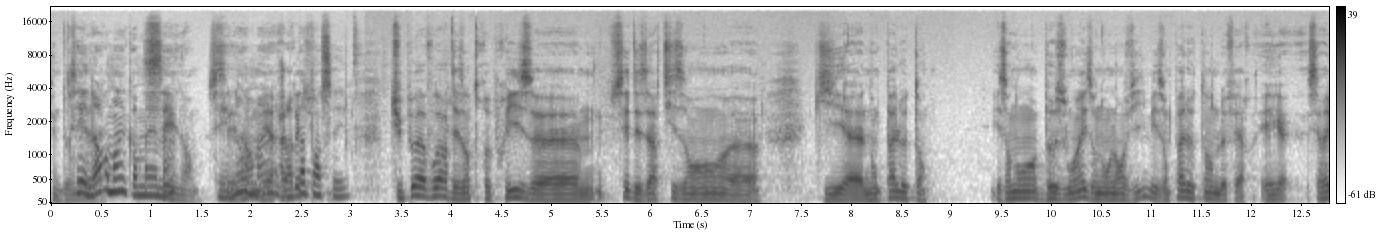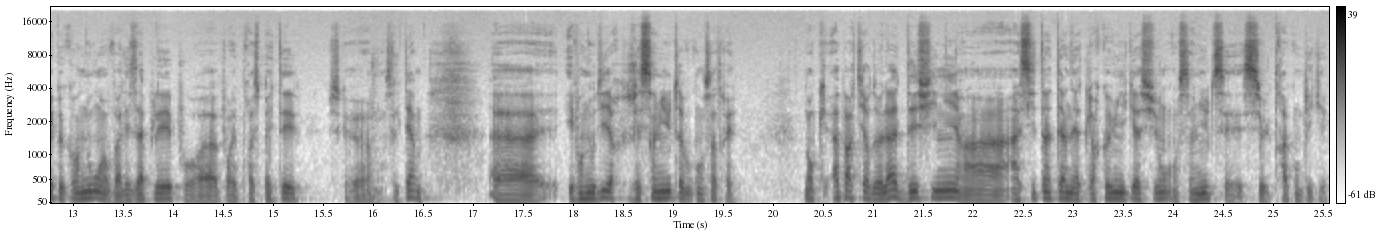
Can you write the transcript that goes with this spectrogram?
une donnée. C'est énorme hein, quand même. C'est hein. énorme. C'est énorme, hein, j'aurais pas tu- pensé. Tu peux avoir des entreprises, euh, tu sais, des artisans euh, qui n'ont pas le temps. Ils en ont besoin, ils en ont l'envie, mais ils n'ont pas le temps de le faire. Et c'est vrai que quand nous, on va les appeler pour, pour les prospecter, puisque bon, c'est le terme, ils vont nous dire j'ai cinq minutes à vous concentrer. Donc à partir de là, définir un, un site internet, leur communication en cinq minutes, c'est c'est ultra compliqué.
